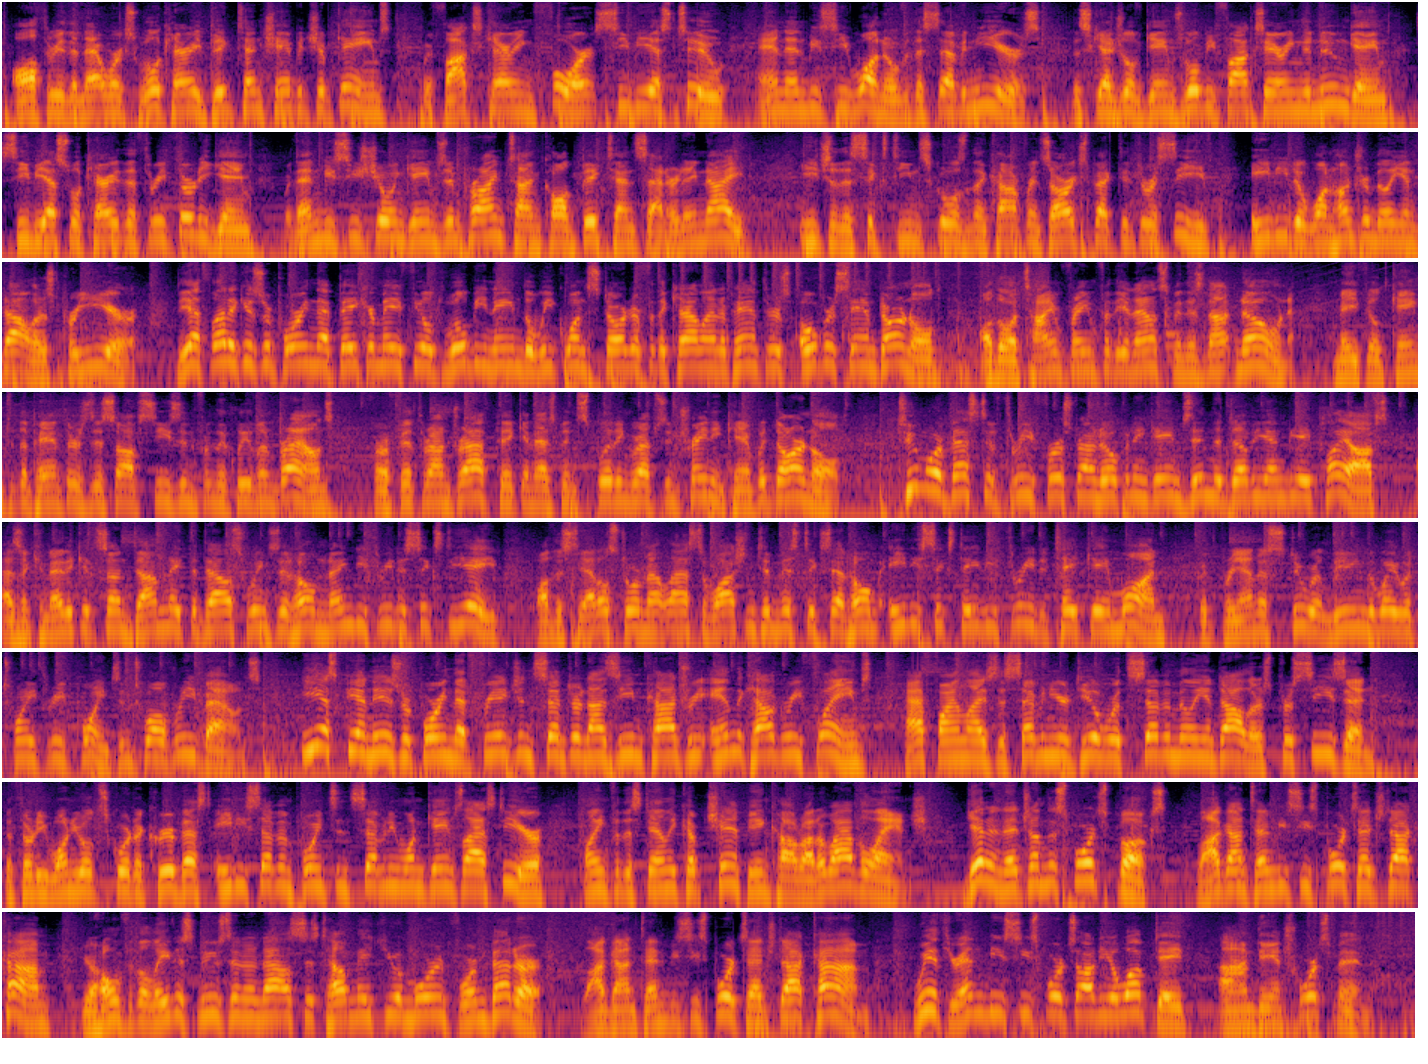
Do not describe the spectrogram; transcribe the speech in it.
All three of the networks will carry Big Ten championship games, with Fox carrying four, CBS 2, and NBC 1 over the seven years. The schedule of games will be Fox airing the noon game, CBS will carry the 3:30 game, with NBC showing games in primetime called Big Ten Saturday Night. Each of the 16 schools in the conference are expected to receive 80 to 100 million dollars per year. The Athletic is reporting that Baker Mayfield will be named the Week 1 starter for the Carolina Panthers over Sam Darnold, although a time frame for the announcement is not known. Mayfield came to the Panthers this offseason from the Cleveland Browns for a fifth round draft pick and has been splitting reps in training camp with Darnold. Two more best of three first round opening games in the WNBA playoffs as the Connecticut Sun dominate the Dallas Wings at home 93 68, while the Seattle Storm outlast the Washington Mystics at home 86 83 to take game one, with Breanna Stewart leading the way with 23 points and 12 rebounds. ESPN is reporting that free agent center Nazem Kadri and the Calgary Flames have finalized a seven year deal worth $7 million per season. The 31 year old scored a career best 87 points in 71 games last year, playing for the Stanley Cup champion Colorado Avalanche. Get an edge on the sports books. Log on to NBCSportsEdge.com, your home for the latest news and analysis to help make you a more informed bettor. Log on to NBCSportsEdge.com. With your NBC Sports Audio Update, I'm Dan Schwartzman.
